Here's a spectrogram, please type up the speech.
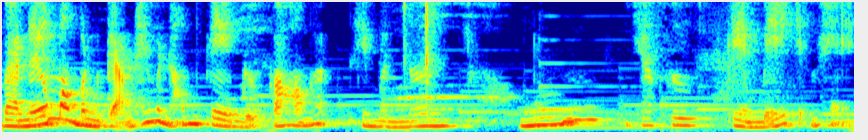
Và nếu mà mình cảm thấy mình không kèm được con á thì mình nên muốn gia sư kèm bé chẳng hạn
